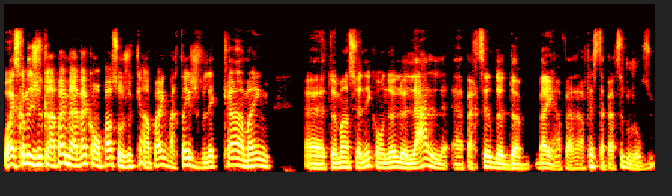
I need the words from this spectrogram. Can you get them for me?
Oui, c'est comme des jeux de campagne, mais avant qu'on passe aux jeux de campagne, Martin, je voulais quand même euh, te mentionner qu'on a le LAL à partir de. ben, en fait, c'est à partir d'aujourd'hui.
